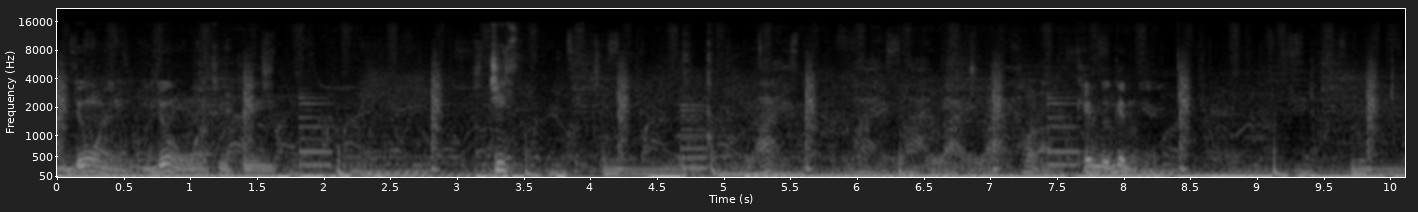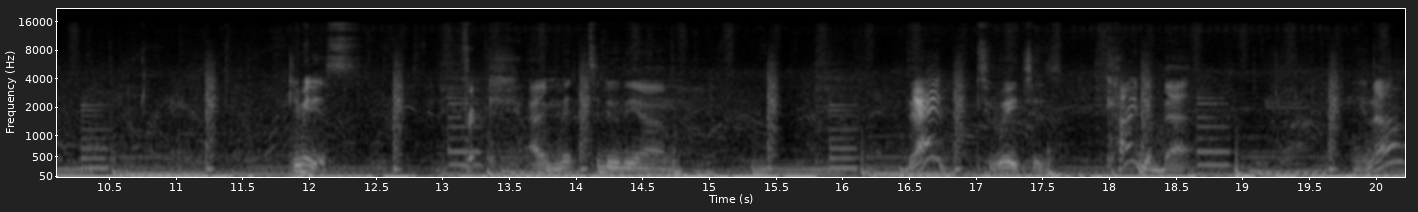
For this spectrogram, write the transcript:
you doing you doing one two three? Jeez. Why? Why? Why? Why? Why? Hold on. Cable, get in here. Give me this. Frick. I meant to do the, um... That 2H is kind of bad. You know?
